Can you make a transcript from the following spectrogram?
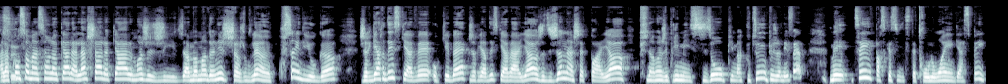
À la sûr. consommation locale, à l'achat local. Moi, j'ai- à un moment donné, je, je voulais un coussin de yoga. J'ai regardé ce qu'il y avait au Québec, j'ai regardé ce qu'il y avait ailleurs. J'ai dit, je n'achète pas ailleurs. Puis finalement, j'ai pris mes ciseaux, puis ma couture, puis je l'ai faite. Mais, tu sais, parce que c'était trop loin, Gaspé.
